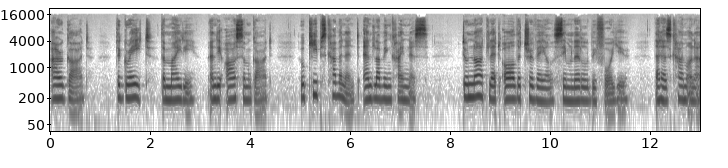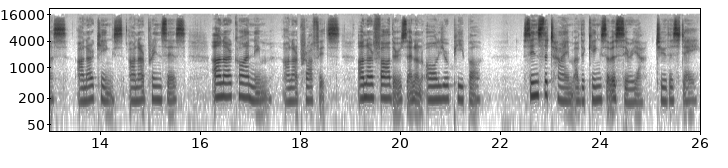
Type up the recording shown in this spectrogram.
our God, the great, the mighty, and the awesome God, who keeps covenant and loving kindness, do not let all the travail seem little before you that has come on us, on our kings, on our princes, on our Kohanim, on our prophets, on our fathers, and on all your people, since the time of the kings of Assyria to this day.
